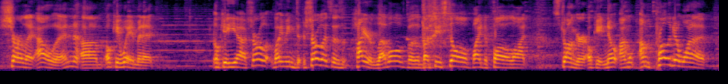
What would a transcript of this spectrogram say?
Charlotte Aulin. Um, okay, wait a minute. Okay, yeah, Charlotte. Well, I mean, Charlotte's a higher level, but but she's still by default a lot stronger. Okay, no, I'm I'm probably gonna want to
